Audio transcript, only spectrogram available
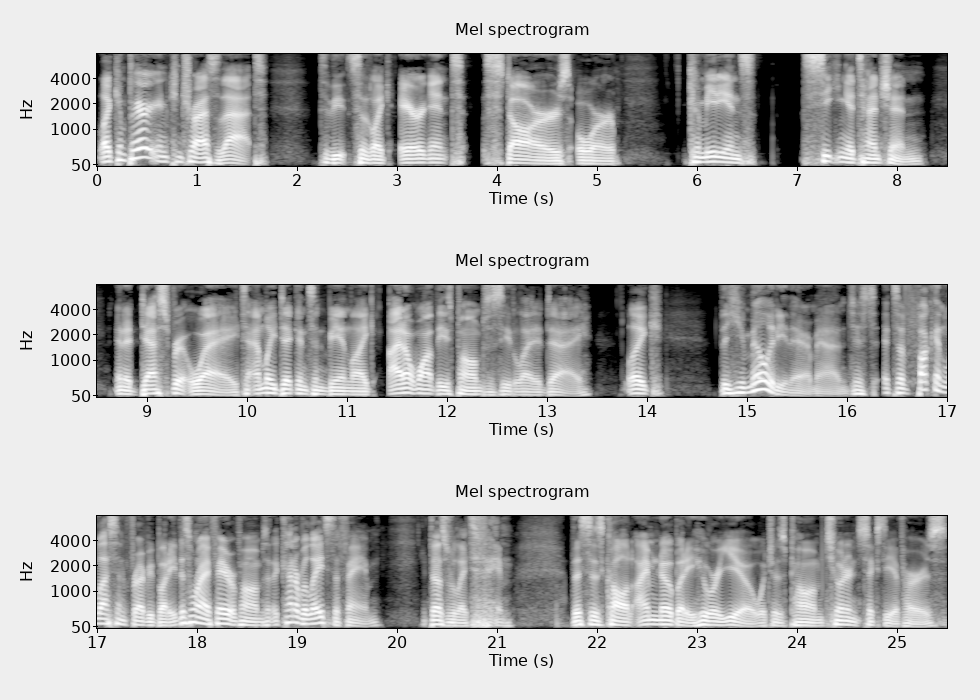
Like compare and contrast that to the to like arrogant stars or comedians seeking attention in a desperate way to Emily Dickinson being like, I don't want these poems to see the light of day. Like the humility there, man. Just it's a fucking lesson for everybody. This is one of my favorite poems, and it kind of relates to fame. It does relate to fame. This is called I'm Nobody, Who Are You, which is poem 260 of hers.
